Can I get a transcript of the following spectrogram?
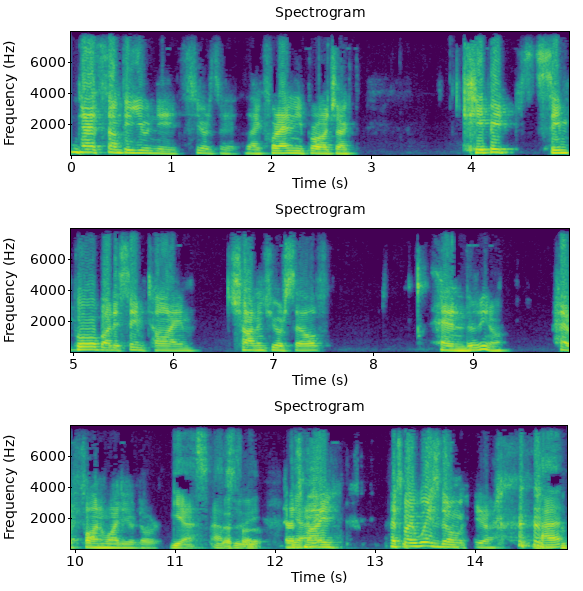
that's something you need. Seriously, like for any project, keep it simple, but at the same time, challenge yourself, and uh, you know, have fun while you learn. Yes, absolutely. That's Yeah. my that's my wisdom here. uh,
